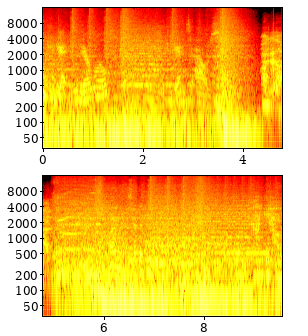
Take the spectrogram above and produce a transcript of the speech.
We can get into their world. We can get into ours. My God. Gotta get home.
